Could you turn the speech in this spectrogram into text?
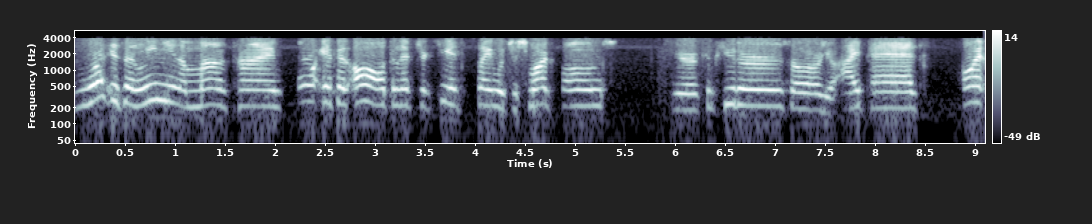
what is a lenient amount of time, or if at all, to let your kids play with your smartphones, your computers, or your iPads, or at,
